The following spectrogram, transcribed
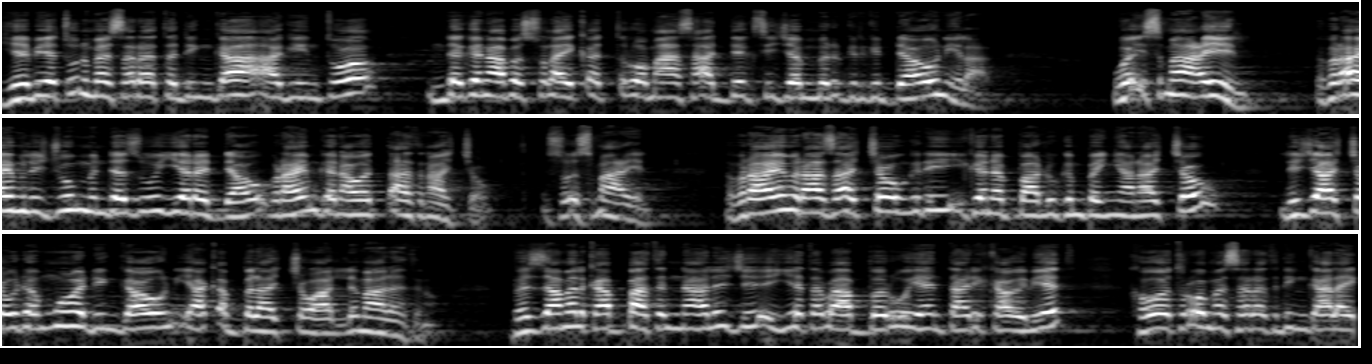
የቤቱን መሰረተ ድንጋ አግኝቶ እንደገና በሱ ላይ ቀጥሎ ማሳደግ ሲጀምር ግድግዳውን ይላል። ወኢስማዒል እብራሂም ልጁም እንደዚሁ እየረዳው እብራሂም ገና ወጣት ናቸው እስማኤል። እብራሂም ራሳቸው እንግዲህ ይገነባሉ ግንበኛ ናቸው። ልጃቸው ደግሞ ድንጋውን ያቀብላቸዋል ማለት ነው። በዛ መልክ አባትና ልጅ እየተባበሩ ይህን ታሪካዊ ቤት ከወትሮ መሰረት ድንጋ ላይ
